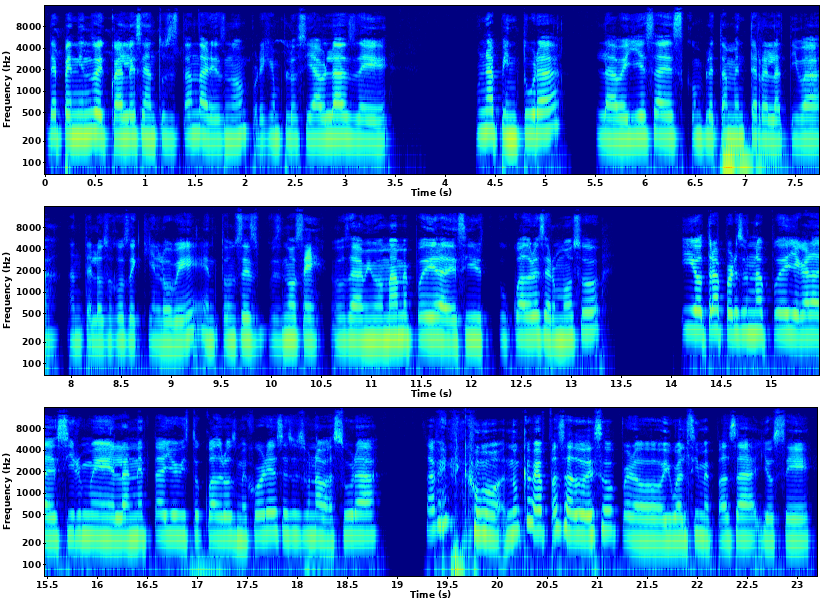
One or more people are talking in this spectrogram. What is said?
dependiendo de cuáles sean tus estándares, ¿no? Por ejemplo, si hablas de una pintura, la belleza es completamente relativa ante los ojos de quien lo ve. Entonces, pues no sé, o sea, mi mamá me puede ir a decir, tu cuadro es hermoso. Y otra persona puede llegar a decirme, la neta, yo he visto cuadros mejores, eso es una basura. ¿Saben? Como nunca me ha pasado eso, pero igual si me pasa, yo sé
